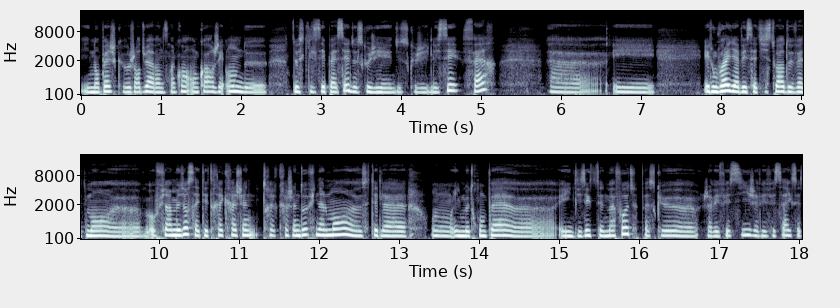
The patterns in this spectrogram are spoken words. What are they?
il n'empêche qu'aujourd'hui, à 25 ans, encore, j'ai honte de, de, ce qu'il s'est passé, de ce que j'ai laissé faire. Euh, et, et donc voilà, il y avait cette histoire de vêtements. euh, au fur et à mesure, ça a été très crescendo, très crescendo finalement. Euh, c'était il me trompait euh, et il disait que c'était de ma faute parce que j'avais fait ci, j'avais fait ça, etc.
